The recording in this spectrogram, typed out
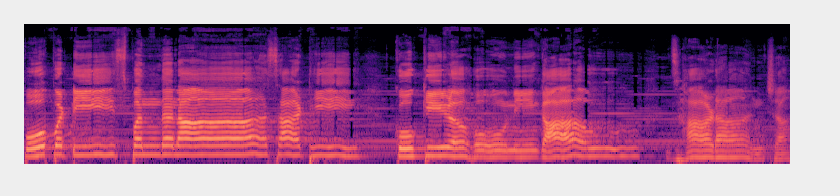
पोपटी स्पंदनासाठी कोकिळ होनी गाऊ. झाडांच्या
